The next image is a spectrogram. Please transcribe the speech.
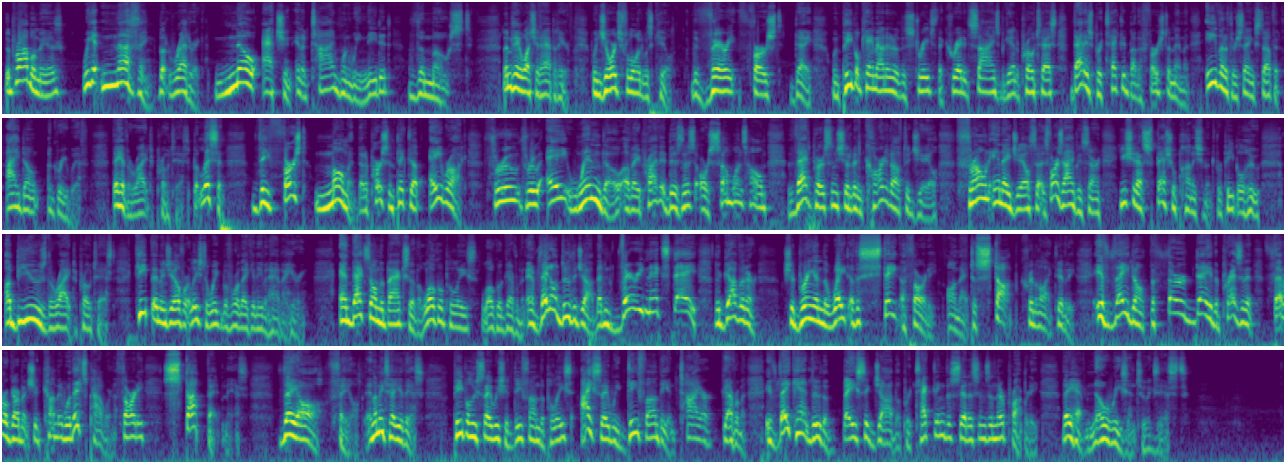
The problem is we get nothing but rhetoric, no action in a time when we need it the most. Let me tell you what should happen here. When George Floyd was killed, the very first day. When people came out into the streets that created signs, began to protest, that is protected by the First Amendment, even if they're saying stuff that I don't agree with. They have the right to protest. But listen, the first moment that a person picked up a rock through through a window of a private business or someone's home, that person should have been carted off to jail, thrown in a jail cell. As far as I'm concerned, you should have special punishment for people who abuse the right to protest. Keep them in jail for at least a week before they can even have a hearing. And that's on the backs of the local police, local government. And if they don't do the job, then very next day, the governor should bring in the weight of the state authority on that to stop criminal activity. If they don't, the third day, the president, federal government should come in with its power and authority, stop that mess. They all failed. And let me tell you this People who say we should defund the police, I say we defund the entire government. If they can't do the basic job of protecting the citizens and their property, they have no reason to exist.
